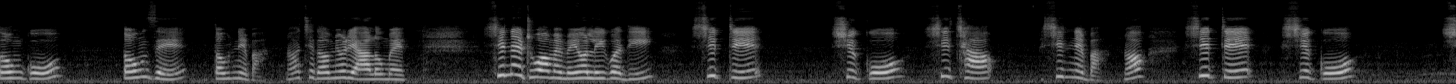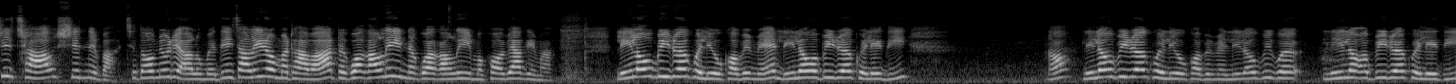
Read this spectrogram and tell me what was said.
3ကို30 3နှစ်ပါနော်ခြေတော်မျိုးတွေအားလုံးပဲ8နဲ့ထိုးရမယ်မရော၄ခွက်ဒီ8တင်8ကို86 8နှစ်ပါနော်8တင်8ကို 8682ပါချစ်တော်မျိုးတွေအားလုံးပဲတေချာလေးတော့မထားပါတကွာကောင်းလေးနှစ်ကွာကောင်းလေးမခေါ်ပြခင်ပါလေးလုံးပြီးတွဲခွေလေးကိုခေါ်ပေးမယ်လေးလုံးပြီးတွဲခွေလေးဒီနော်လေးလုံးပြီးတွဲခွေလေးကိုခေါ်ပေးမယ်လေးလုံးပြီးခွေလေးလုံးအပြီးတွဲခွေလေးဒီ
